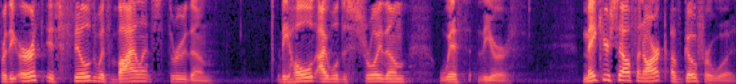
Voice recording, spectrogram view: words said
for the earth is filled with violence through them. Behold, I will destroy them with the earth. Make yourself an ark of gopher wood.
